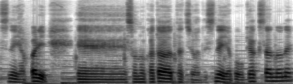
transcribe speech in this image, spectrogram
すね、やっぱり、えー、その方たちはですね、やっぱお客さんのね、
